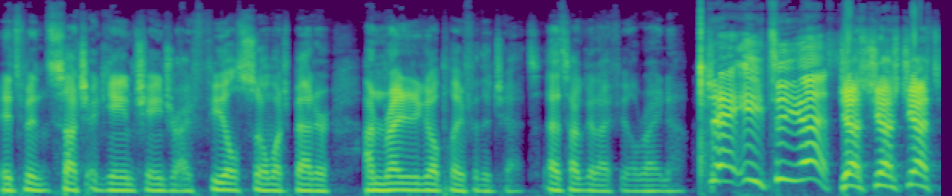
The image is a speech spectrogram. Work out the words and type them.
It's been such a game changer. I feel so much better. I'm ready to go play for the Jets. That's how good I feel right now. J E T S. Jets, Jets, Jets.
